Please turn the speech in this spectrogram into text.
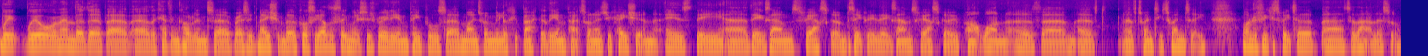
we we all remember the uh, uh, the Kevan Collins uh, resignation, but of course the other thing which is really in people's uh, minds when we look back at the impact on education is the uh, the exams fiasco, and particularly the exams fiasco part one of um, of of 2020. I wonder if you could speak to uh, to that a little.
